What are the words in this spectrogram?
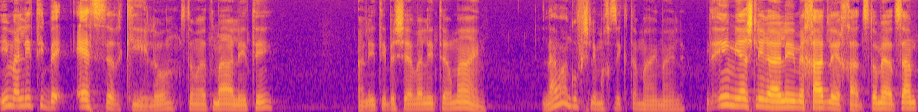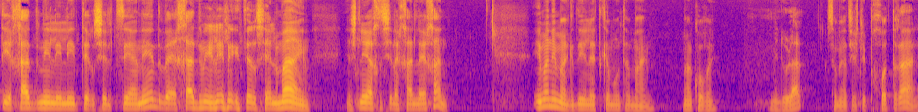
אם עליתי ב-10 קילו, זאת אומרת, מה עליתי? עליתי ב-7 ליטר מים. למה הגוף שלי מחזיק את המים האלה? אם יש לי רעלים אחד לאחד, זאת אומרת, שמתי אחד מיליליטר של ציאניד ואחד מיליליטר של מים, יש לי יחס של אחד לאחד. אם אני מגדיל את כמות המים, מה קורה? מדולל. זאת אומרת, יש לי פחות רעל.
